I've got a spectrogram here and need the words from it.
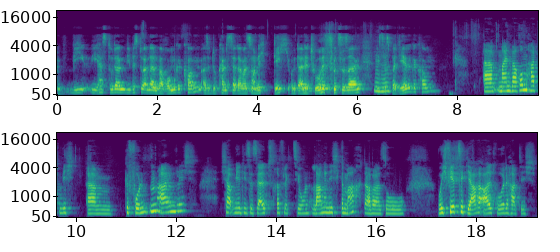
Wie, wie hast du dann, wie bist du an dein Warum gekommen? Also du kanntest ja damals noch nicht dich und deine Tools sozusagen. Wie mhm. ist das bei dir gekommen? Ähm, mein Warum hat mich ähm, gefunden eigentlich. Ich habe mir diese Selbstreflexion lange nicht gemacht, aber so, wo ich 40 Jahre alt wurde, hatte ich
